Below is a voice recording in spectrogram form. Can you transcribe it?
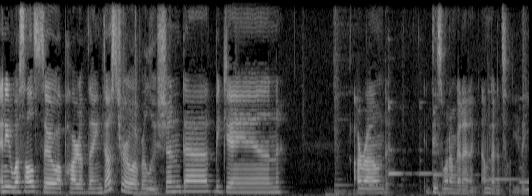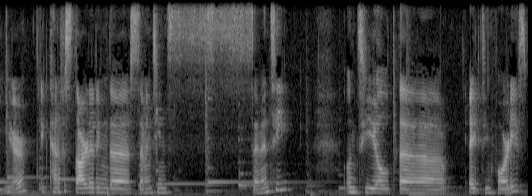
And it was also a part of the Industrial Revolution that began around this one. I'm gonna I'm gonna tell you the year. It kind of started in the 1770 until the 1840s.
